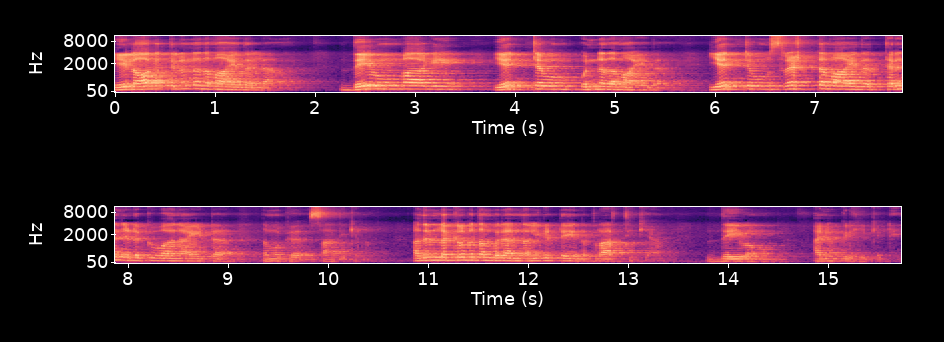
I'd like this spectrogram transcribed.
ഈ ലോകത്തിൽ ഉന്നതമായതല്ല. ദൈവം മുമ്പാകെ ഏറ്റവും ഉന്നതമായത് ഏറ്റവും ശ്രേഷ്ഠമായത് തിരഞ്ഞെടുക്കുവാനായിട്ട് നമുക്ക് സാധിക്കണം. അതിനുള്ള കൃപ തമ്പുരാൻ നൽകട്ടെ എന്ന് പ്രാർത്ഥിക്കാം. ദൈവം അനുഗ്രഹിക്കട്ടെ.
